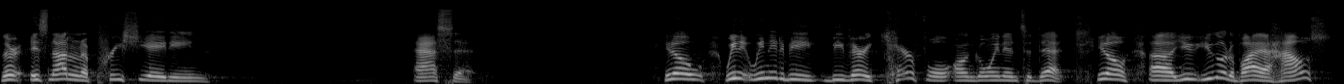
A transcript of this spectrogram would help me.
There, it's not an appreciating asset. You know, we, we need to be, be very careful on going into debt. You know, uh, you, you go to buy a house.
